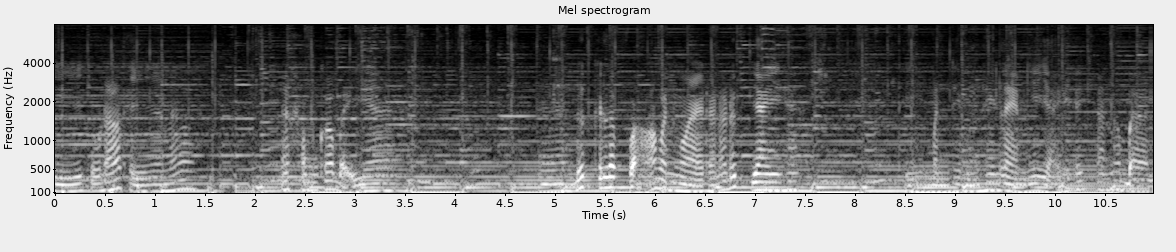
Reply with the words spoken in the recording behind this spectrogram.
gì ở chỗ đó thì nó nó không có bị ờ, ờ, đứt cái lớp vỏ bên ngoài rồi nó đứt dây ha. Thì mình thì mình hay làm như vậy để cho nó bền.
